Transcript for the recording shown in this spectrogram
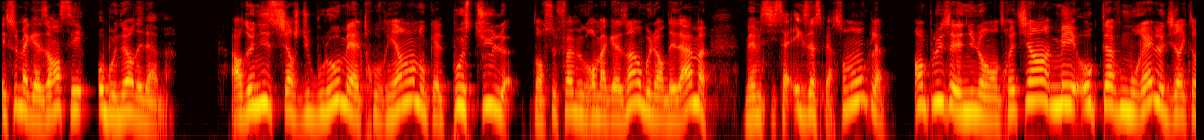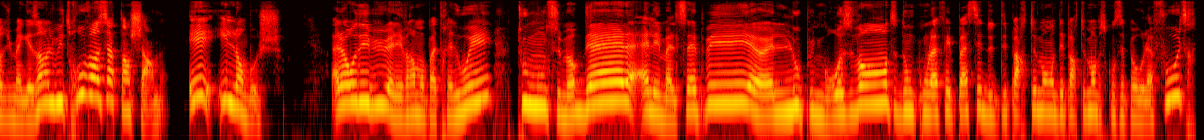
Et ce magasin, c'est Au Bonheur des Dames. Alors Denise cherche du boulot, mais elle trouve rien, donc elle postule dans ce fameux grand magasin au bonheur des dames, même si ça exaspère son oncle. En plus, elle est nulle en entretien, mais Octave Mouret, le directeur du magasin, lui trouve un certain charme. Et il l'embauche. Alors au début, elle est vraiment pas très douée, tout le monde se moque d'elle, elle est mal sapée, euh, elle loupe une grosse vente, donc on la fait passer de département en département parce qu'on sait pas où la foutre.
